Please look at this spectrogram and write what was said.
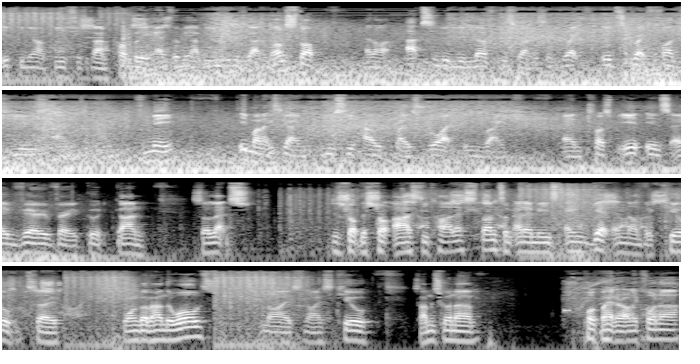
if you know how to use this gun properly. And for me, I've been using this gun non-stop, and I absolutely love this gun. It's a great, it's great fun to use, and for me, in my next game, you see how it plays right in rank. And trust me, it is a very, very good gun. So let's just drop the shock RC car there, stun some enemies, and get another kill. So, one guy behind the walls. Nice, nice kill. So I'm just gonna poke my head around the corner,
